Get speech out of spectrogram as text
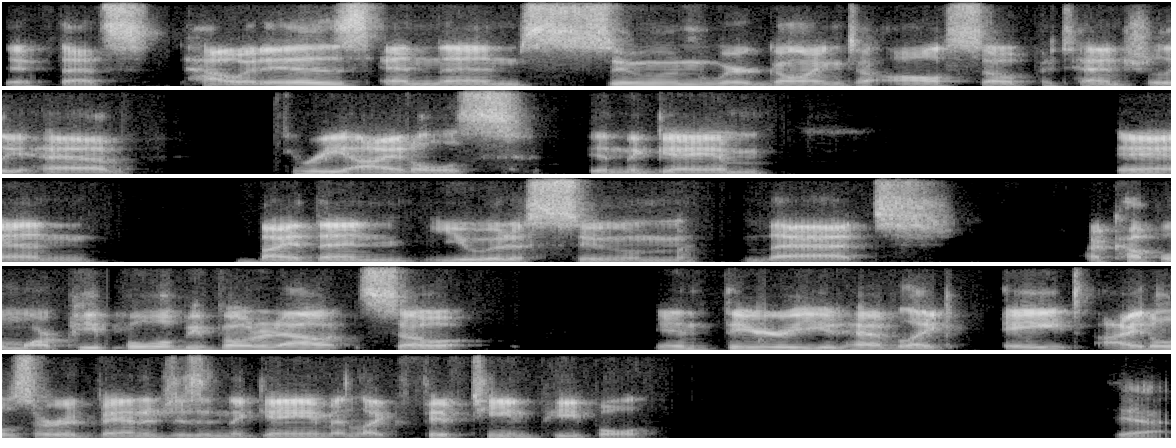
if that's how it is. And then soon we're going to also potentially have three idols in the game, and by then you would assume that a couple more people will be voted out. So in theory, you'd have like eight idols or advantages in the game and like 15 people. Yeah,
